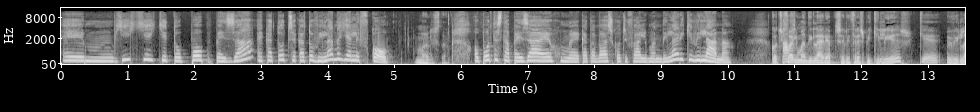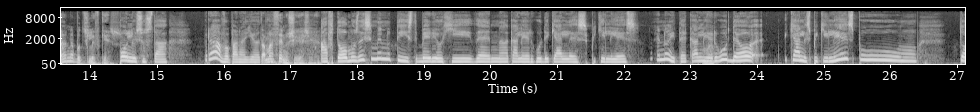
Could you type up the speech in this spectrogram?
ε, μ, βγήκε και το pop πεζά 100% βιλάνα για λευκό. Μάλιστα. Οπότε στα πεζά έχουμε κατά βάση κοτσιφάλι μανδυλάρι και βιλάνα. Κοτσιφάλι μαντιλάρι από τις ερυθρές ποικιλίες και βιλάνα από τις λευκές. Πολύ σωστά. Μπράβο Παναγιώτη. Τα μαθαίνω σιγά σιγά. Αυτό όμως δεν σημαίνει ότι στην περιοχή δεν α, καλλιεργούνται και άλλες ποικιλίε. Εννοείται, καλλιεργούνται ο- και άλλες ποικιλίες που το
